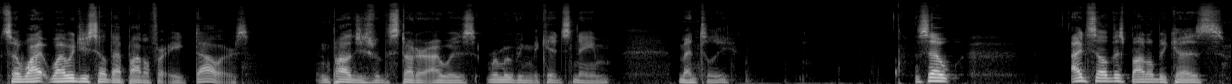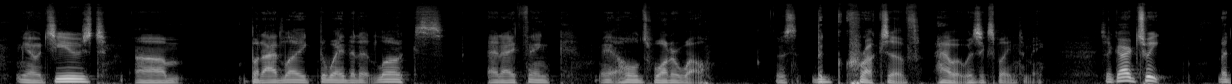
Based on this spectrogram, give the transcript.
so why why would you sell that bottle for eight dollars? And apologies for the stutter. I was removing the kid's name mentally. So I'd sell this bottle because you know it's used, um, but I like the way that it looks, and I think it holds water well. It was the crux of how it was explained to me. So, guard, sweet, but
